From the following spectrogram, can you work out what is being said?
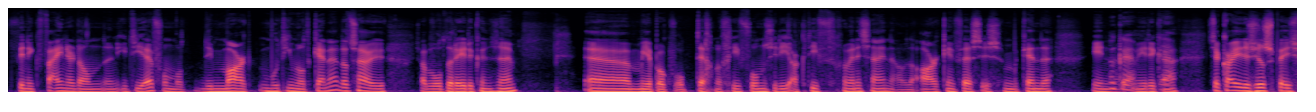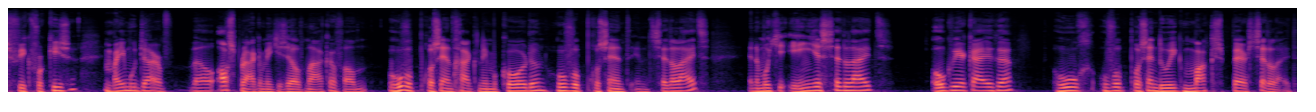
vind ik fijner dan een ETF, omdat die markt moet iemand kennen. Dat zou, zou bijvoorbeeld de reden kunnen zijn. Maar je hebt ook bijvoorbeeld technologiefondsen die actief gemanaged zijn. Nou, de ARK Invest is een bekende in Amerika. ja. Dus daar kan je dus heel specifiek voor kiezen. Maar je moet daar wel afspraken met jezelf maken van hoeveel procent ga ik dan in mijn core doen, hoeveel procent in satellites. En dan moet je in je satellites ook weer kijken hoe, hoeveel procent doe ik max per satellite.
